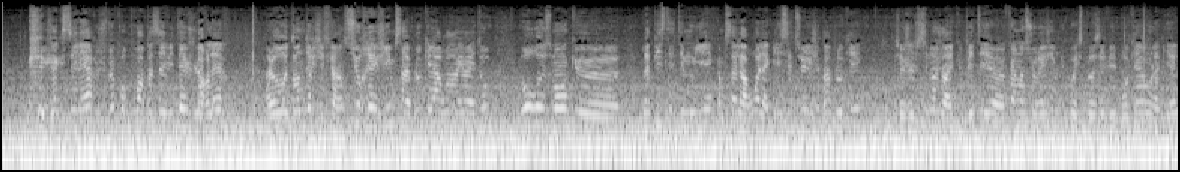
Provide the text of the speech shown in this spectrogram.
j'accélère, je veux pour pouvoir passer à la vitesse, je le relève. Alors autant dire que j'ai fait un sur-régime, ça a bloqué la roue arrière et tout. Heureusement que la piste était mouillée, comme ça la roue elle a glissé dessus et j'ai pas bloqué. sinon j'aurais pu péter, euh, faire un sur-régime, du coup exploser le broquin ou la bielle.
